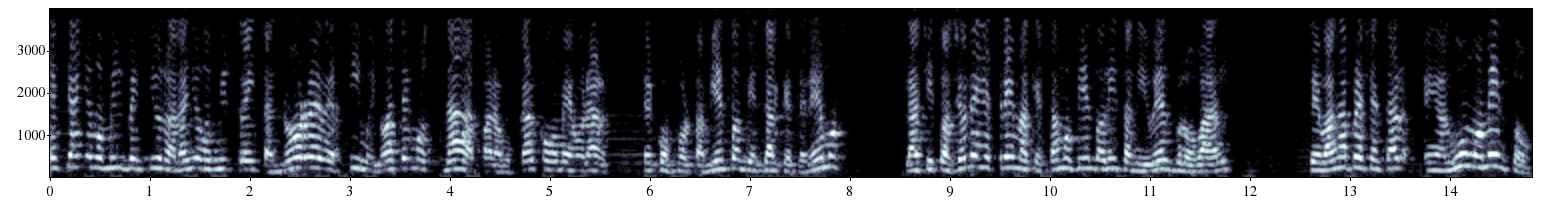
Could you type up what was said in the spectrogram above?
este año 2021 al año 2030 no revertimos y no hacemos nada para buscar cómo mejorar el comportamiento ambiental que tenemos, las situaciones extremas que estamos viendo ahorita a nivel global se van a presentar en algún momento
